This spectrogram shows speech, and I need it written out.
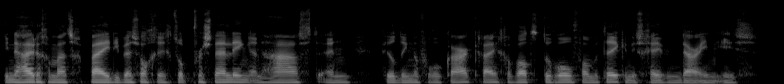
in de huidige maatschappij, die best wel gericht is op versnelling en haast en veel dingen voor elkaar krijgen, wat de rol van betekenisgeving daarin is.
